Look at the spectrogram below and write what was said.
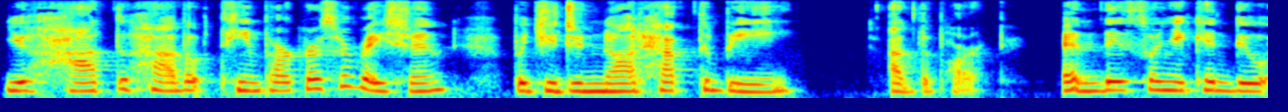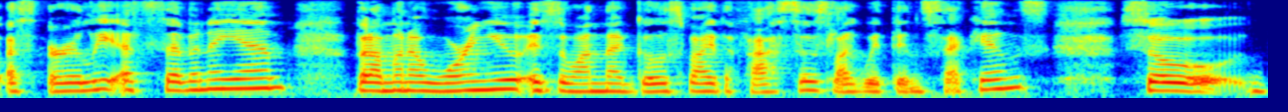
you have to have a theme park reservation, but you do not have to be at the park. And this one you can do as early as 7 a.m. But I'm going to warn you, it's the one that goes by the fastest, like within seconds. So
